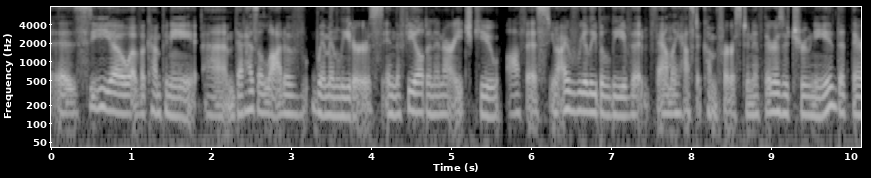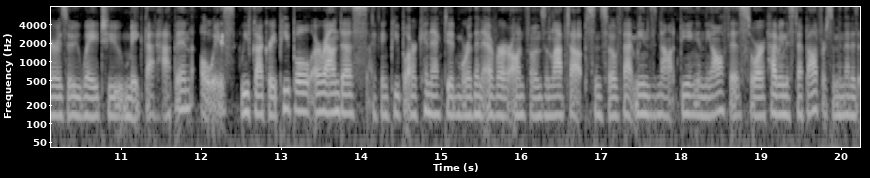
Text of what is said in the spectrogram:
as CEO of a company um, that has a lot of women leaders in the field and in our HQ office, you know, I really believe that family has to come first. And if there is a true need, that there is a way to make that happen. Always, we've got great people around us. I think people are connected more than ever on phones and laptops. And so, if that means not being in the office or having to step out for something, that is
